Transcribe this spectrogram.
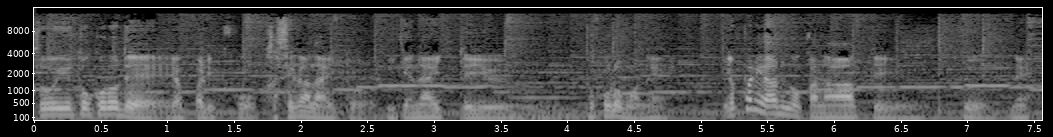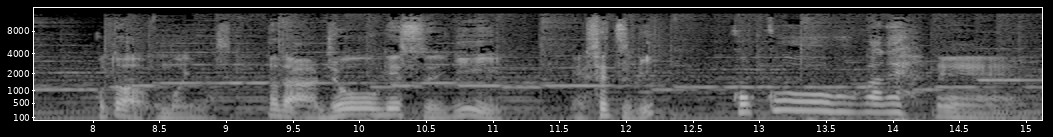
そういうところでやっぱりこう稼がないといけないっていうところもね、やっぱりあるのかなっていうふうにね、ことは思います。ただ、上下水、設備、ここがね、えー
